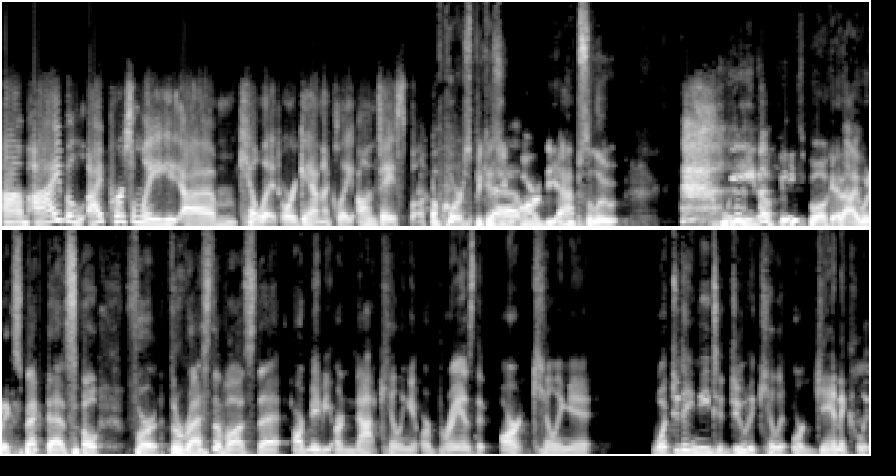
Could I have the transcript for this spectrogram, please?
Um, I be- I personally um, kill it organically on Facebook. Of course, because so. you are the absolute queen of Facebook, and I would expect that. So for the rest of us that are maybe are not killing it, or brands that aren't killing it, what do they need to do to kill it organically?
